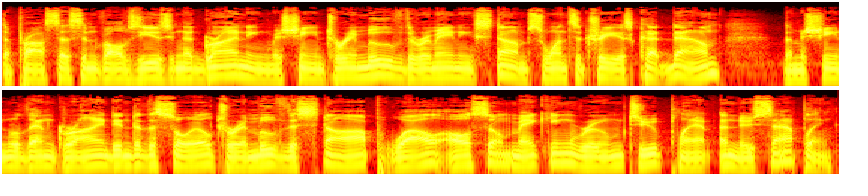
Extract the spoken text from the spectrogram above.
The process involves using a grinding machine to remove the remaining stumps once a tree is cut down. The machine will then grind into the soil to remove the stop while also making room to plant a new sapling.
